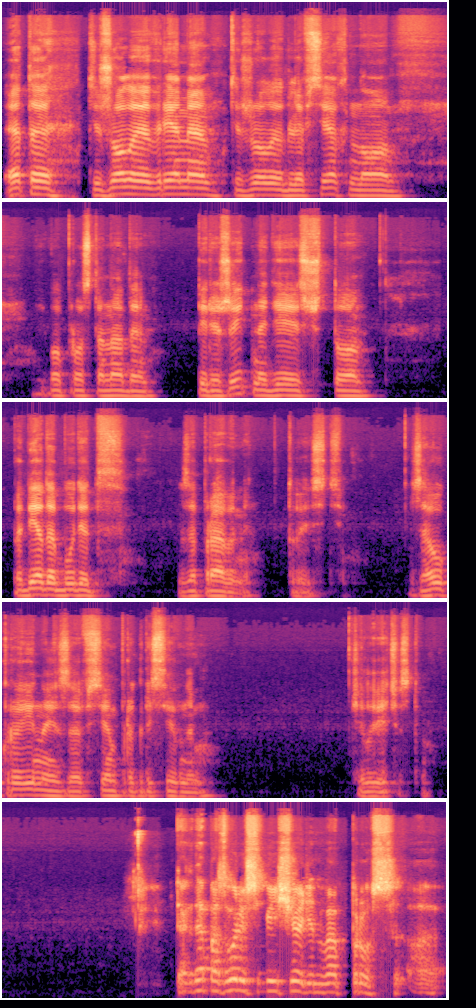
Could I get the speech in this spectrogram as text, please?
Это тяжелое время, тяжелое для всех, но его просто надо пережить, надеясь, что победа будет за правыми, то есть за Украиной, за всем прогрессивным человечеством. Тогда позволю себе еще один вопрос. А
